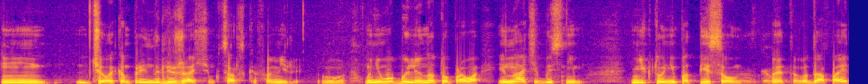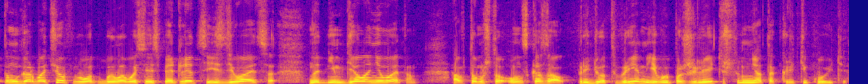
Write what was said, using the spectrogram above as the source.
человеком, принадлежащим к царской фамилии. Вот. У него были на то права, иначе бы с ним Никто не подписывал этого, да. Поэтому Горбачев, вот было 85 лет, все издевается над ним. Дело не в этом, а в том, что он сказал, придет время, и вы пожалеете, что меня так критикуете,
